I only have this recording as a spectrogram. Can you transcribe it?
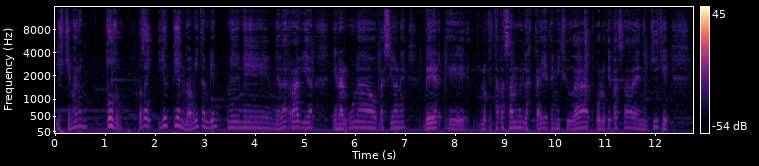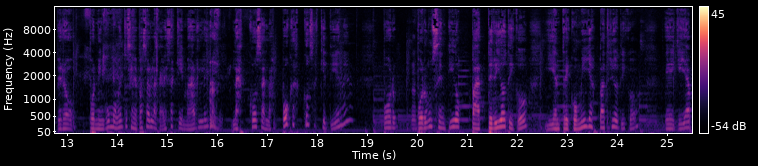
les quemaron todo. O sea, yo entiendo, a mí también me, me, da rabia en algunas ocasiones ver eh, lo que está pasando en las calles de mi ciudad o lo que pasa en Iquique, pero por ningún momento se me pasa por la cabeza quemarle las cosas, las pocas cosas que tienen por, por un sentido patriótico y entre comillas patriótico eh, que ya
